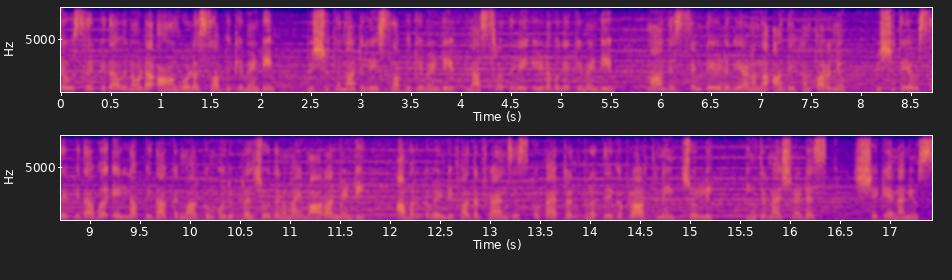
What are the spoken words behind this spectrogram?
യൗസൈ പിതാവിനോട് ആഗോള സഭയ്ക്ക് വേണ്ടിയും വിശുദ്ധ നാട്ടിലെ സഭയ്ക്ക് വേണ്ടിയും നസ്രത്തിലെ ഇടവകയ്ക്ക് വേണ്ടിയും മാധ്യസ്ഥ്യം തേടുകയാണെന്ന് അദ്ദേഹം പറഞ്ഞു. വിശുദ്ധ യൗസൈ പിതാവ് എല്ലാ പിതാക്കന്മാർക്കും ഒരു പ്രചോദനമായി മാറാൻ വേണ്ടി അവർക്ക് വേണ്ടി ഫാദർ ഫ്രാൻസിസ്കോ പാറ്റൺ പ്രത്യേക പ്രാർത്ഥനയും ചൊല്ലി. International desk Shekinah news.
